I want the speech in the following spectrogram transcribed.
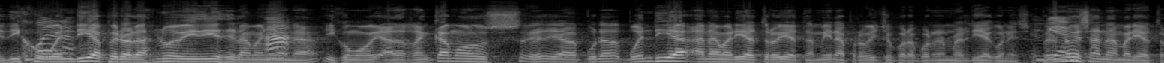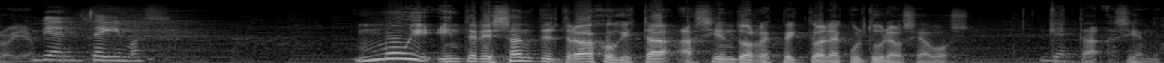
eh, dijo Bueno. Ah. buen día, pero a las 9 y 10 de la mañana. Y como arrancamos eh, apurado, buen día, Ana María Troya, también aprovecho para ponerme al día con eso. Pero Bien. no es Ana María Troya. Bien, seguimos. Muy interesante el trabajo que está haciendo respecto a la cultura, o sea, vos. Que Bien. está haciendo.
